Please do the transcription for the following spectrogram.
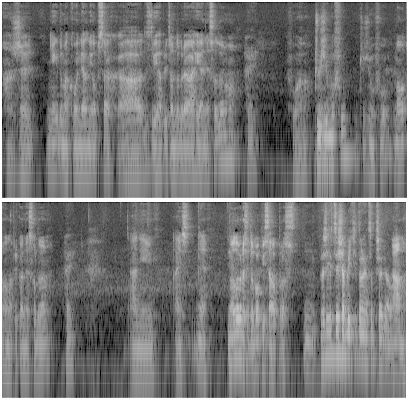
A že niekto má komediálny obsah a zdvíha pritom dobré váhy a nesledujem ho? Hej. Fúha. Čužimufu. Čužimufu. No toho napríklad nesledujem. Hej. Ani, ani, nie. No dobre si to popísal prost. hm, Prostě chceš, aby ti to něco předalo. Áno.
